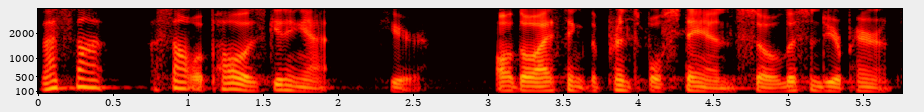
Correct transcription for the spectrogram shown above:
That's not, that's not what Paul is getting at here, although I think the principle stands. So listen to your parents.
